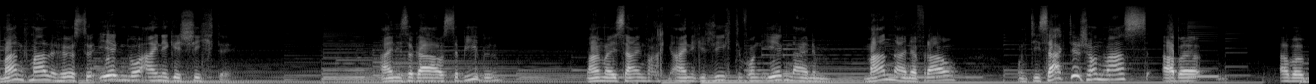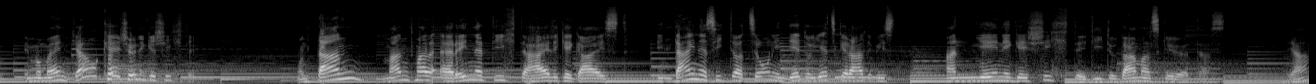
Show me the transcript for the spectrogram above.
Manchmal hörst du irgendwo eine Geschichte, eine sogar aus der Bibel. Manchmal ist es einfach eine Geschichte von irgendeinem Mann, einer Frau und die sagt dir schon was, aber, aber im Moment, ja, okay, schöne Geschichte. Und dann, manchmal erinnert dich der Heilige Geist in deiner Situation, in der du jetzt gerade bist, an jene Geschichte, die du damals gehört hast. Ja?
